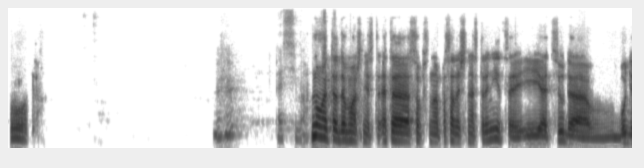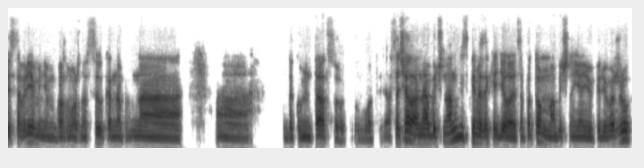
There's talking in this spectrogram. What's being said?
Вот. Угу. Спасибо. Ну, это домашняя, это, собственно, посадочная страница, и отсюда будет со временем, возможно, ссылка на, на а, документацию. Вот. А сначала она обычно на английском языке делается, потом обычно я ее перевожу.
